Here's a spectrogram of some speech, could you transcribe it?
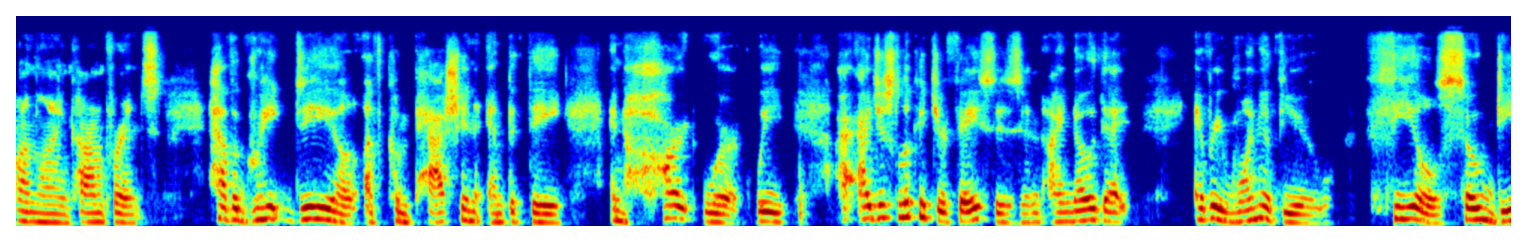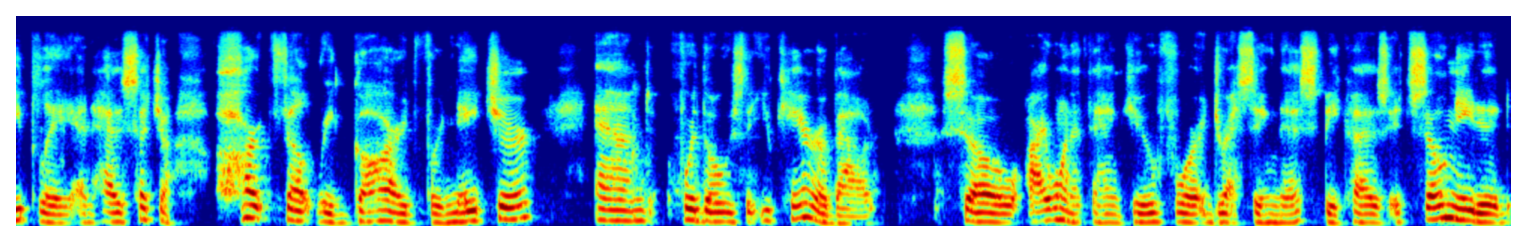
online conference, have a great deal of compassion, empathy, and heart work. We, I, I just look at your faces and I know that every one of you feels so deeply and has such a heartfelt regard for nature and for those that you care about. So I want to thank you for addressing this because it's so needed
